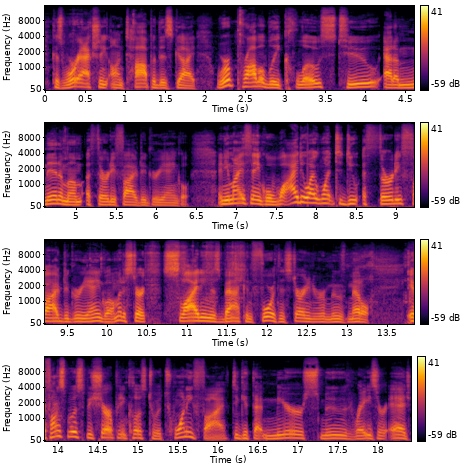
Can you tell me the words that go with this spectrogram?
because we're actually on top of this guide. We're probably close to, at a minimum, a 35 degree angle. And you might think, well, why do I want to do a 35 degree angle? I'm going to start sliding this back and forth and starting to remove metal. If I'm supposed to be sharpening close to a 25 to get that mirror smooth razor edge,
